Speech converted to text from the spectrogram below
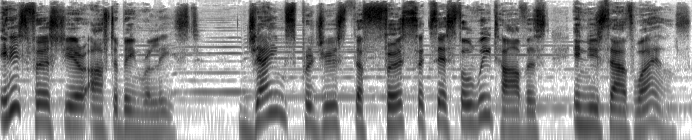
In his first year after being released, James produced the first successful wheat harvest in New South Wales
